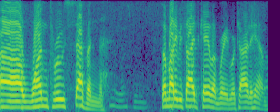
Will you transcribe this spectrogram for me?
uh, 1 through 7? Somebody besides Caleb read. We're tired of him.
